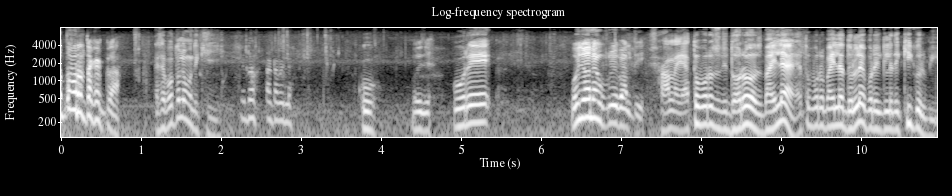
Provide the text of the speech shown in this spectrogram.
এত বড় একটা কাঁকড়া। আচ্ছা বোতলের মধ্যে কি? এটা আটা বিলে। কো? ওই যে। ওরে ওই জন্য উপরে বালতি। শালা এত বড় যদি ধরস বাইলা এত বড় বাইলা ধরলে পরে এগুলো দিয়ে কি করবি?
